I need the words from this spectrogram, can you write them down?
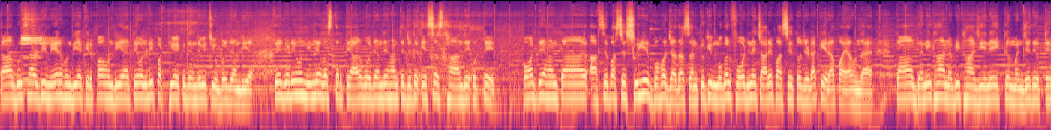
ਤਾਂ ਗੁਰੂ ਸਾਹਿਬ ਦੀ ਮਿਹਰ ਹੁੰਦੀ ਹੈ, ਕਿਰਪਾ ਹੁੰਦੀ ਹੈ ਤੇ ਉਹ ਜਿਹੜੀ ਭੱਠੀ ਉਹ ਇੱਕ ਦਿਨ ਦੇ ਵਿੱਚ ਹੀ ਉਬਲ ਜਾਂਦੀ ਹੈ। ਤੇ ਜਿਹੜੇ ਉਹ ਨੀਲੇ ਵਸਤਰ ਤਿਆਰ ਹੋ ਜਾਂਦੇ ਹਨ, ਤੇ ਜਦੋਂ ਇਸ ਸਥਾਨ ਦੇ ਉੱਤੇ ਪਹੁੰਚਦੇ ਹਨ ਤਾਂ ਆਸੇ-ਪਾਸੇ ਸੂਈਏ ਬਹੁਤ ਜ਼ਿਆਦਾ ਸਨ ਕਿਉਂਕਿ ਮੁਗਲ ਫੌਜ ਨੇ ਚਾਰੇ ਪਾਸੇ ਤੋਂ ਜਿਹੜਾ ਘੇਰਾ ਪਾਇਆ ਹੁੰਦਾ ਹੈ। ਤਾਂ ਗਨੀ ਖਾਨ, ਨਬੀ ਖਾਨ ਜੀ ਨੇ ਇੱਕ ਮੰਜੇ ਦੇ ਉੱਤੇ,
